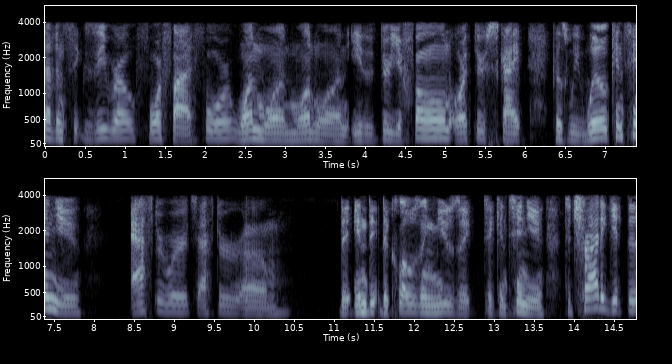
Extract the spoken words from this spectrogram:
760-454-1111 either through your phone or through Skype because we will continue afterwards after um, the end, the closing music to continue to try to get the,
